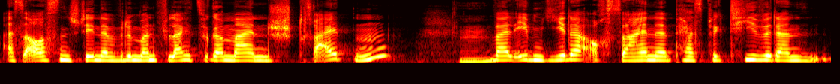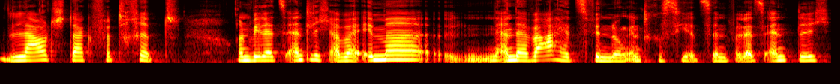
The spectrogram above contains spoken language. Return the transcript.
Als Außenstehender würde man vielleicht sogar meinen streiten, mhm. weil eben jeder auch seine Perspektive dann lautstark vertritt und wir letztendlich aber immer an der Wahrheitsfindung interessiert sind, weil letztendlich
